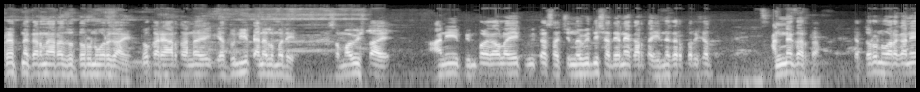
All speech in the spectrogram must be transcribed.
प्रयत्न करणारा जो तरुण वर्ग आहे तो खऱ्या अर्थानं या दोन्ही पॅनलमध्ये समाविष्ट आहे. आणि पिंपळगावला एक विकासाची नवी दिशा देण्याकरता ही नगर परिषद आणण्याकरता त्या तरुण वर्गाने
